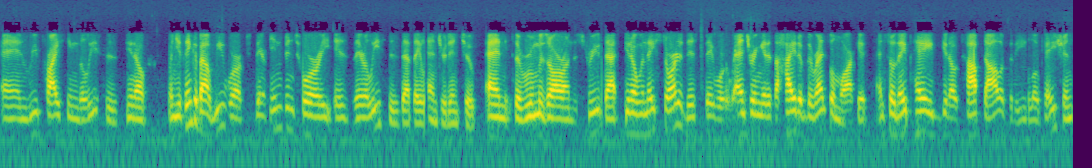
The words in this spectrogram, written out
and repricing the leases. You know, when you think about WeWorks, their inventory is their leases that they entered into. And the rumors are on the street that, you know, when they started this, they were entering it at the height of the rental market. And so they paid, you know, top dollar for these locations.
